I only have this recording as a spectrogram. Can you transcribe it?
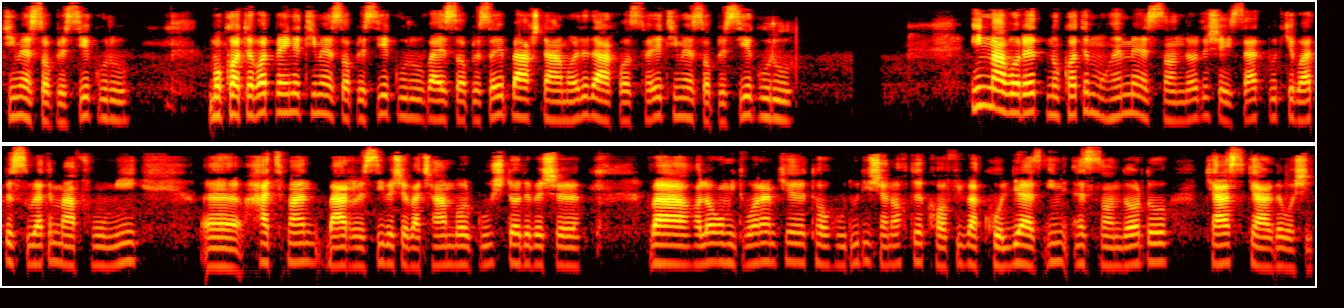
تیم حسابرسی گروه. مکاتبات بین تیم حسابرسی گروه و حسابرسای بخش در مورد درخواست های تیم حسابرسی گروه. این موارد نکات مهم استاندارد 600 بود که باید به صورت مفهومی حتما بررسی بشه و چند بار گوش داده بشه. و حالا امیدوارم که تا حدودی شناخت کافی و کلی از این استاندارد رو کسب کرده باشید.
